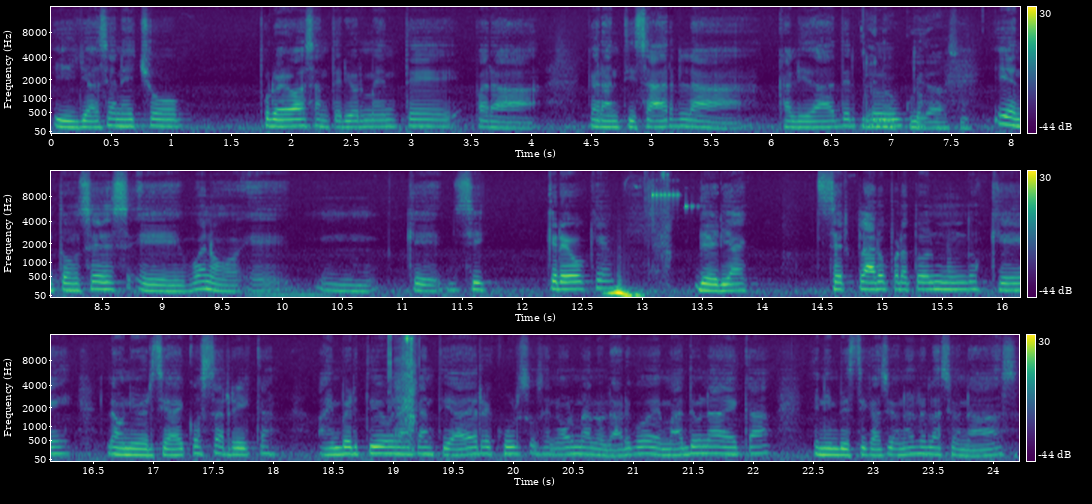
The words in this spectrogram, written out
y ya se han hecho pruebas anteriormente para garantizar la calidad del producto. Y entonces, eh, bueno, eh, mm, que sí creo que debería ser claro para todo el mundo que la Universidad de Costa Rica ha invertido una cantidad de recursos enorme a lo largo de más de una década en investigaciones relacionadas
